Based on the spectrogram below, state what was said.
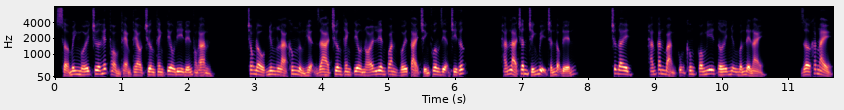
sở minh mới chưa hết thòm thèm theo trương thanh tiêu đi đến phòng ăn. Trong đầu nhưng là không ngừng hiện ra trương thanh tiêu nói liên quan với tài chính phương diện tri thức. Hắn là chân chính bị chấn động đến. Trước đây, hắn căn bản cũng không có nghĩ tới những vấn đề này. Giờ khác này,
